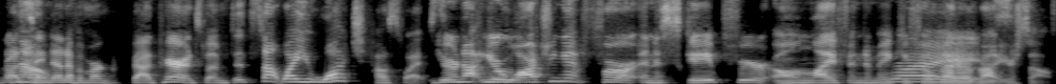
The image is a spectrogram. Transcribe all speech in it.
I'm not No. saying none of them are bad parents, but it's not why you watch Housewives. You're not. You're watching it for an escape for your own life and to make you feel better about yourself.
